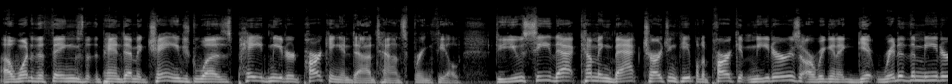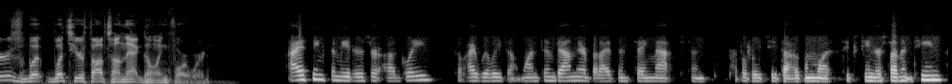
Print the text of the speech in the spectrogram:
Uh, one of the things that the pandemic changed was paid metered parking in downtown Springfield. Do you see that coming back, charging people to park at meters? Are we going to get rid of the meters? What, what's your thoughts on that going forward? I think the meters are ugly, so I really don't want them down there. But I've been saying that since probably 2016 or 17.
